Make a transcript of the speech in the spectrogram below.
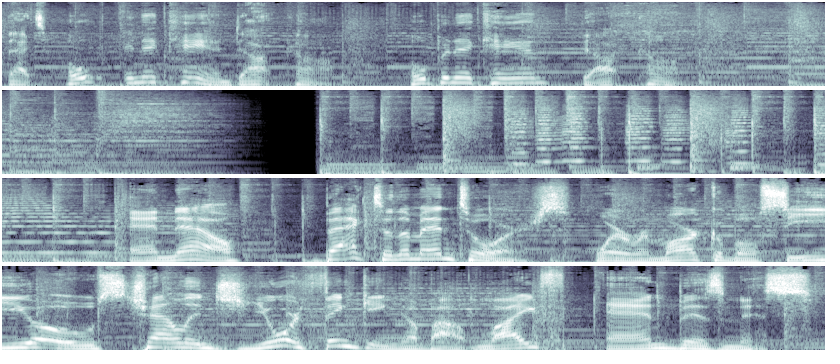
That's hopeinacan.com. Hopeinacan.com. And now, back to the mentors, where remarkable CEOs challenge your thinking about life and business.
